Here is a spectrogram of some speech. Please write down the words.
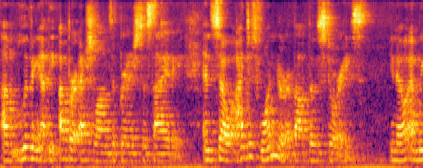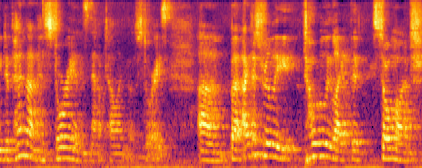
um, living at the upper echelons of British society. And so I just wonder about those stories, you know, and we depend on historians now telling those stories. Um, but I just really totally liked it so much.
